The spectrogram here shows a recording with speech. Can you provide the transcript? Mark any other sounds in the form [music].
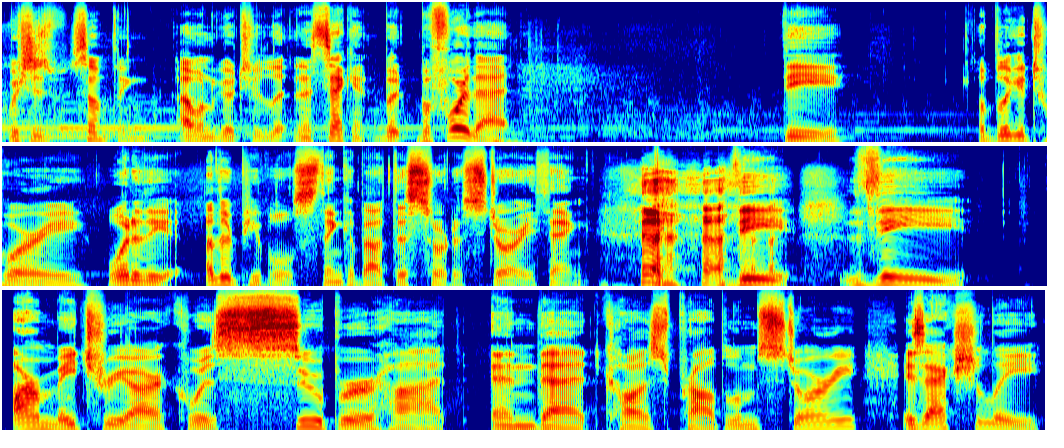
which is something I want to go to in a second. But before that, the obligatory what do the other peoples think about this sort of story thing? Like, [laughs] the the our matriarch was super hot and that caused problems story is actually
